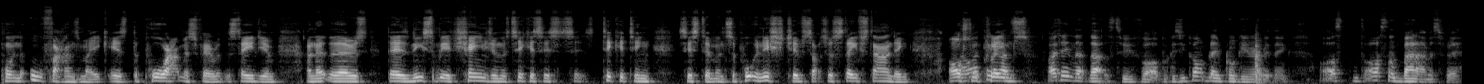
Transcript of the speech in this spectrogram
point that all fans make, is the poor atmosphere at the stadium, and that there is there needs to be a change in the ticket ticketing system and support initiatives such as safe standing. Arsenal I claims. I think that that's too far because you can't blame Kroenke for everything. Arsenal, Arsenal's bad atmosphere.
